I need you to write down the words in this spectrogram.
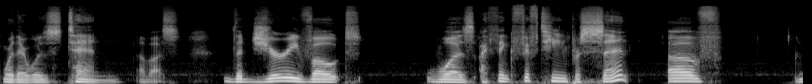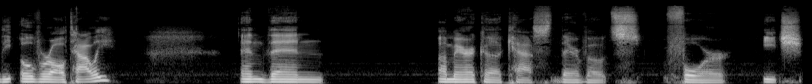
where there was 10 of us. The jury vote was, I think, 15% of the overall tally. And then America casts their votes for each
